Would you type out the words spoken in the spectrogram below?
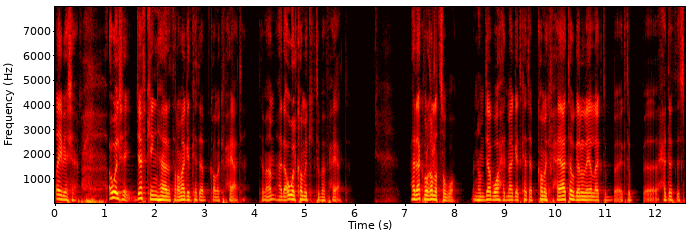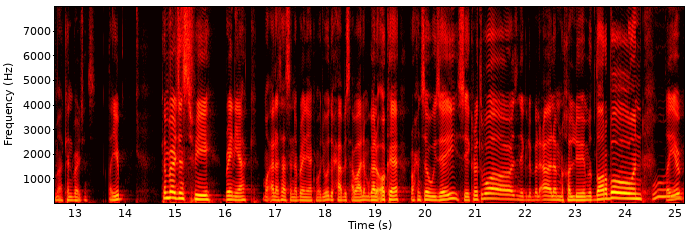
طيب. يا شباب. أول شيء جيف كينج هذا ترى ما قد كتب comic في حياته. تمام؟ هذا أول comic يكتبها في حياته. هذا أكبر غلط سووه إنهم جابوا واحد ما قد كتب comic في حياته وقالوا له يلا اكتب اكتب آه، حدث اسمه Convergence طيب Convergence في برينياك على أساس إن برينياك موجود وحابس عوالم وقالوا أوكي راح نسوي زي Secret Wars نقلب العالم نخليهم يتضاربون طيب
